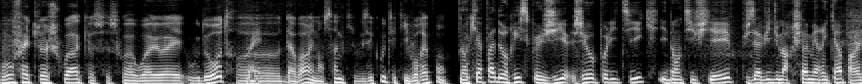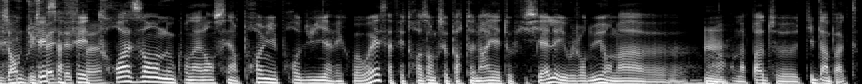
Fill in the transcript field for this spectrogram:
vous faites le choix, que ce soit Huawei ou d'autres, euh, d'avoir une enceinte qui vous écoute et qui vous répond. Donc il n'y a pas de risque géopolitique identifié vis-à-vis du marché américain, par exemple, du fait ça fait euh, trois ans nous qu'on a lancé un premier produit avec Huawei. Ça fait trois ans que ce partenariat est officiel et aujourd'hui on a euh, hmm. on n'a pas de type d'impact.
